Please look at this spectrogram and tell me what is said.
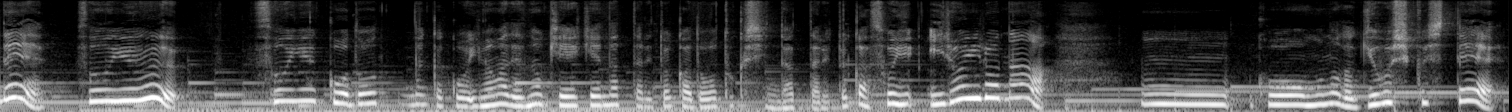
でそういうそういうこうどうなんかこう今までの経験だったりとか道徳心だったりとかそういういろいろなうんこうものが凝縮して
